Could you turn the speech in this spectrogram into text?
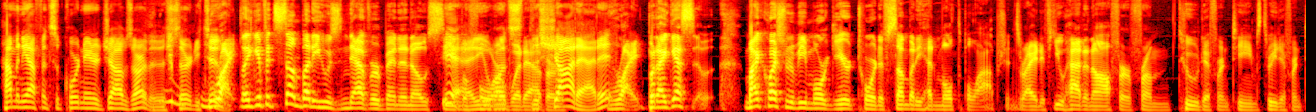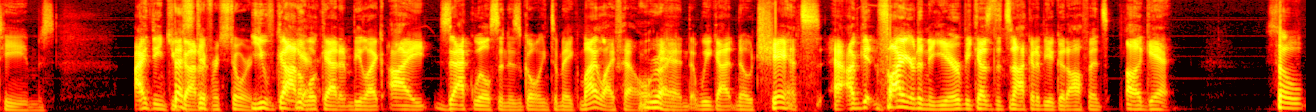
how many offensive coordinator jobs are there? There's 32. Right. Like if it's somebody who's never been an OC Yeah, before, the whatever. shot at it. Right. But I guess uh, my question would be more geared toward if somebody had multiple options, right? If you had an offer from two different teams, three different teams, I think you That's got different story. You've got to Yeah. look at it and be like, I Zach Wilson is going to make my life hell, Right. and we got no chance. I'm getting fired in a year because it's not going to be a good offense again. So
